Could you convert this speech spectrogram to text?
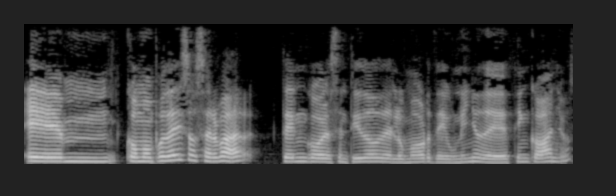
Em, como podéis observar, tengo el sentido del humor de un niño de 5 años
